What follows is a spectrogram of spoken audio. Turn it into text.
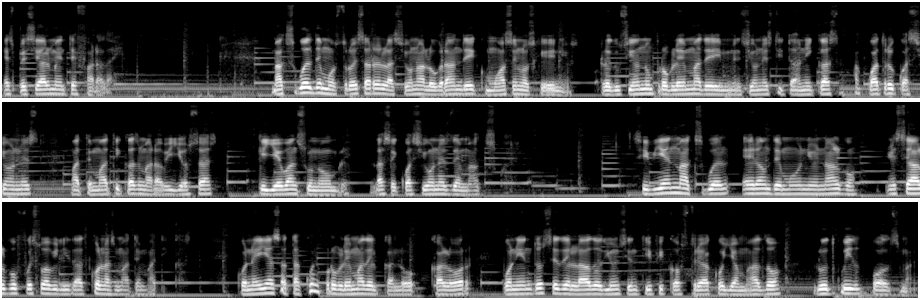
especialmente Faraday. Maxwell demostró esa relación a lo grande como hacen los genios, reduciendo un problema de dimensiones titánicas a cuatro ecuaciones matemáticas maravillosas que llevan su nombre, las ecuaciones de Maxwell. Si bien Maxwell era un demonio en algo, ese algo fue su habilidad con las matemáticas. Con ellas atacó el problema del calor poniéndose del lado de un científico austriaco llamado Ludwig Boltzmann,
